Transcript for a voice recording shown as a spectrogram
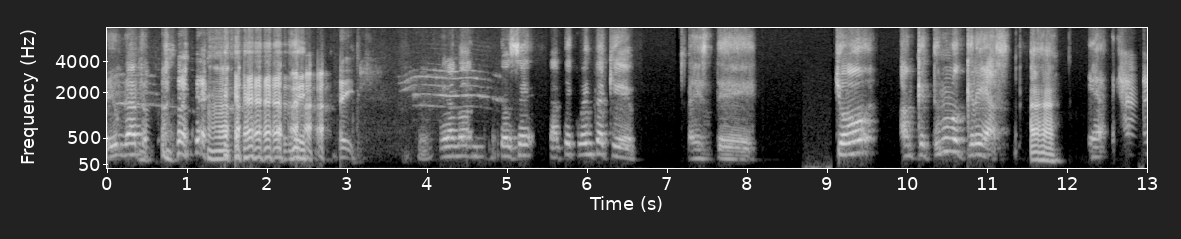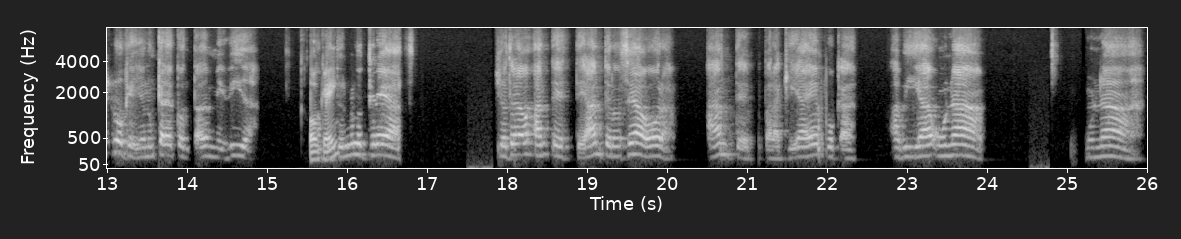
hay un dato. Sí. No, entonces, date cuenta que este, yo, aunque tú no lo creas, Ajá. es algo que yo nunca le he contado en mi vida. Ok. Aunque tú no lo creas, yo trabajo antes, este, antes, no sé ahora, antes, para aquella época, había una, una,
